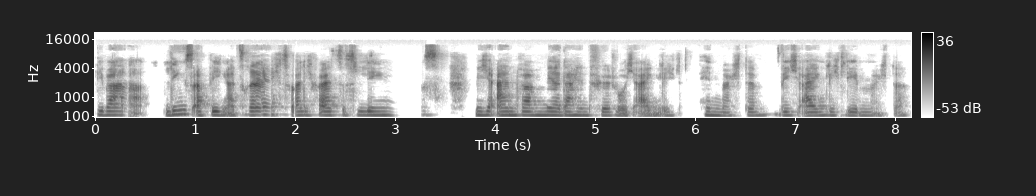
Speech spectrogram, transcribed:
lieber links abbiegen als rechts, weil ich weiß, dass links mich einfach mehr dahin führt, wo ich eigentlich hin möchte, wie ich eigentlich leben möchte.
